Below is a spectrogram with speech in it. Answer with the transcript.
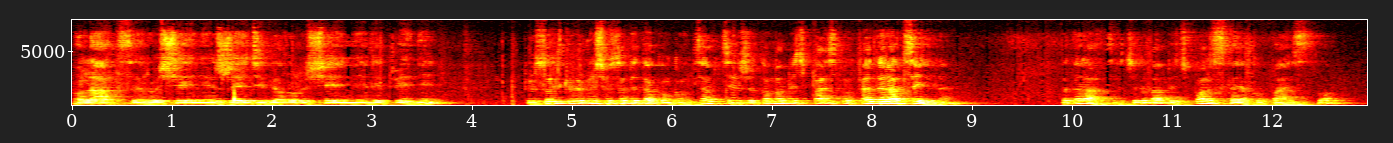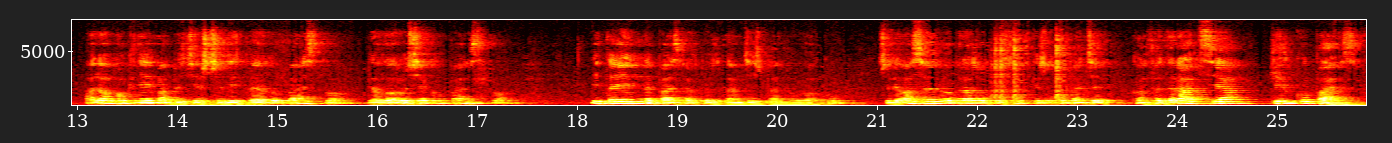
Polacy, Rusini, Żydzi, Białorusini, Litwini, Piłsudski wymyślił sobie taką koncepcję, że to ma być państwo federacyjne. Federacja, czyli ma być Polska jako państwo, ale obok niej ma być jeszcze Litwa jako państwo, Białoruś jako państwo i te inne państwa, które tam gdzieś będą wokół. Czyli on sobie wyobrażał Piłsudski, że to będzie konfederacja kilku państw,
